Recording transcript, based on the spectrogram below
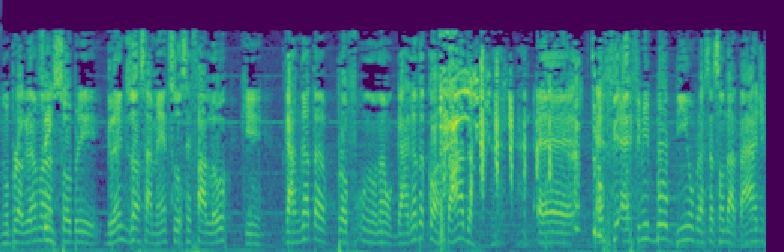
no programa Sim. sobre grandes orçamentos, você falou que Garganta Profunda, não, Garganta Cortada é, é, é filme bobinho pra sessão da tarde.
